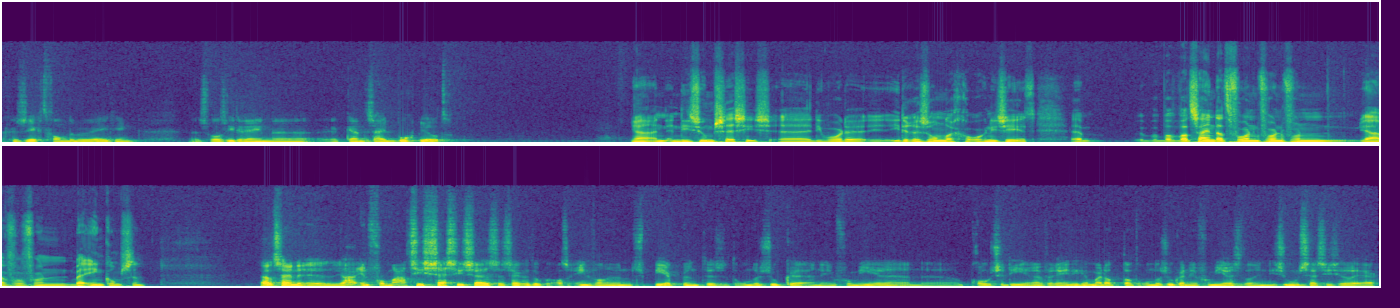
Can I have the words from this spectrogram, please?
gezicht van de beweging. zoals iedereen kent is hij het boegbeeld ja, en, die Zoom-sessies, die worden iedere zondag georganiseerd. Uh, wat, zijn dat voor, voor, voor, ja, voor, voor bijeenkomsten? Ja, dat zijn uh, ja, informatiesessies. Hè. Ze zeggen het ook als een van hun speerpunten is het onderzoeken en informeren. En ook procederen en verenigen. Maar dat, dat onderzoeken en informeren zit dan in die Zoom-sessies heel erg.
